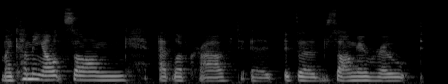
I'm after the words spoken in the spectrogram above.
my coming out song at Lovecraft. It, it's a song I wrote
